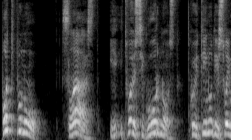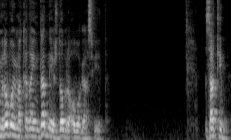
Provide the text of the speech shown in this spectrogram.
potpunu slast i, i tvoju sigurnost koju ti nudiš svojim robovima kada im dadneš dobro ovoga svijeta. Zatim,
